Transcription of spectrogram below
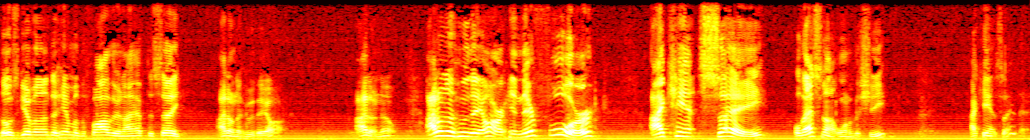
those given unto Him of the Father, and I have to say, I don't know who they are. I don't know. I don't know who they are, and therefore I can't say, well, that's not one of the sheep. I can't say that.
